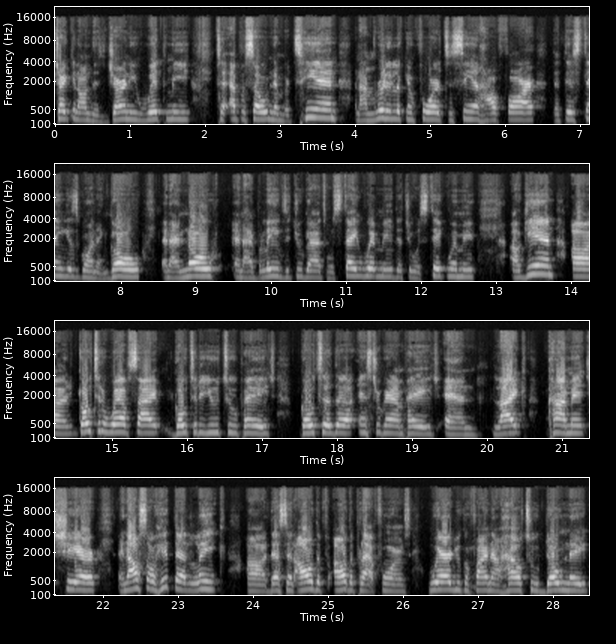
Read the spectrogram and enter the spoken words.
taking on this journey with me to episode number 10 and i'm really looking forward to seeing how far that this thing is going to go. And i know and I believe that you guys will stay with me, that you will stick with me. Again, uh, go to the website, go to the YouTube page, go to the Instagram page, and like, comment, share, and also hit that link uh, that's in all the all the platforms where you can find out how to donate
